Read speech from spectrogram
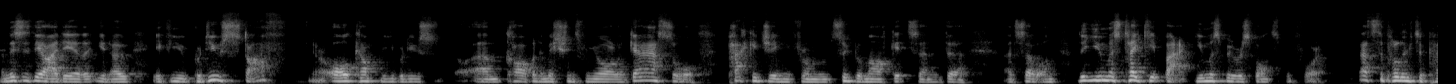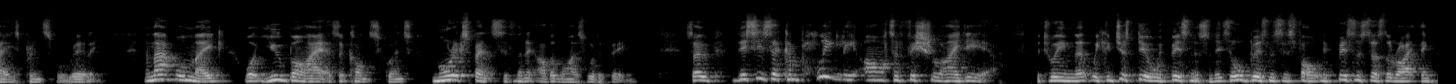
And this is the idea that, you know, if you produce stuff, you know, oil company, you produce um, carbon emissions from your oil and gas or packaging from supermarkets and, uh, and so on, that you must take it back. You must be responsible for it. That's the polluter pays principle, really. And that will make what you buy as a consequence more expensive than it otherwise would have been. So this is a completely artificial idea between that we can just deal with business and it's all business's fault. And if business does the right thing,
